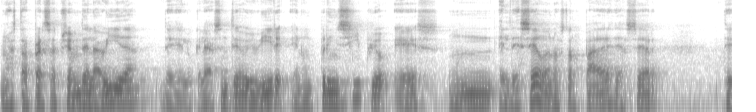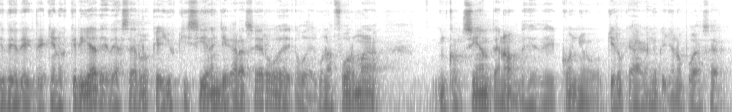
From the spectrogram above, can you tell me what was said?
nuestra percepción de la vida de lo que le ha sentido vivir en un principio es el deseo de nuestros padres de hacer, de, de, de, quien nos quería, de, hacer lo que ellos quisieran llegar a hacer o de, de alguna forma inconsciente, ¿no? De, coño, quiero que hagas lo que yo no puedo hacer.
